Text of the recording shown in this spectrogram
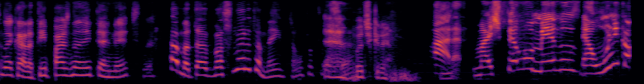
secreto. Né, cara? Tem página na internet, né? ah, mas tá maçonaria também, então tá tudo É, certo. pode crer. Para, mas pelo menos é a única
